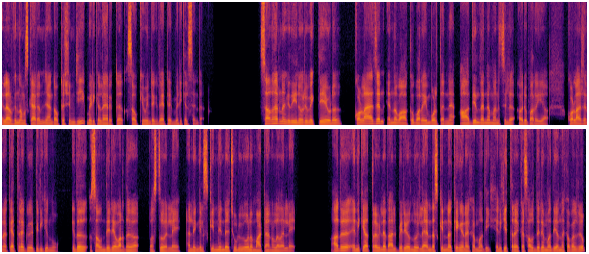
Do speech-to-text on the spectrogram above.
എല്ലാവർക്കും നമസ്കാരം. ഞാൻ doctor Shimji, medical director, Soukhyam integrated medical centre. സാധാരണഗതിയിൽ ഒരു വ്യക്തിയോട് കൊളാജൻ എന്ന വാക്ക് പറയുമ്പോൾ തന്നെ ആദ്യം തന്നെ മനസ്സിൽ അവർ പറയുക, "കൊളാജനൊക്കെ എത്ര കേട്ടിരിക്കുന്നു. ഇത് സൗന്ദര്യവർദ്ധക വസ്തുവല്ലേ? അല്ലെങ്കിൽ സ്കിന്നിന്റെ ചുളിവുകൾ മാറ്റാനുള്ളതല്ലേ? അത് എനിക്ക് അത്ര വലിയ താല്പര്യമൊന്നുമില്ല. എന്റെ സ്കിന്നൊക്കെ ഇങ്ങനെയൊക്കെ മതി. എനിക്ക് ഇത്രയൊക്കെ സൗന്ദര്യം മതി" എന്നൊക്കെ പലരും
